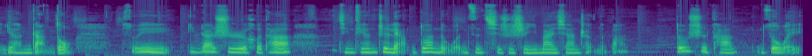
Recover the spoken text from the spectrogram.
也很感动，所以应该是和他今天这两段的文字其实是一脉相承的吧，都是他作为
